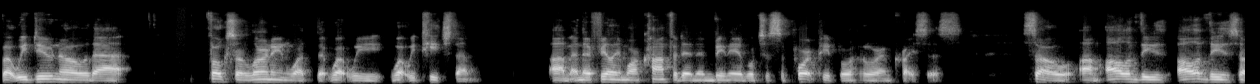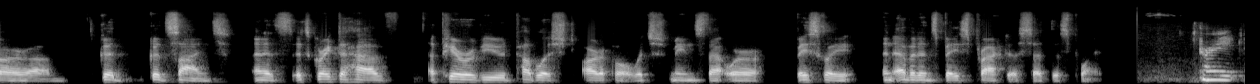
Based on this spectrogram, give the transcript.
But we do know that folks are learning what that what we what we teach them, um, and they're feeling more confident in being able to support people who are in crisis. So um, all of these all of these are um, good good signs, and it's it's great to have a peer reviewed published article, which means that we're basically an evidence based practice at this point. Great.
